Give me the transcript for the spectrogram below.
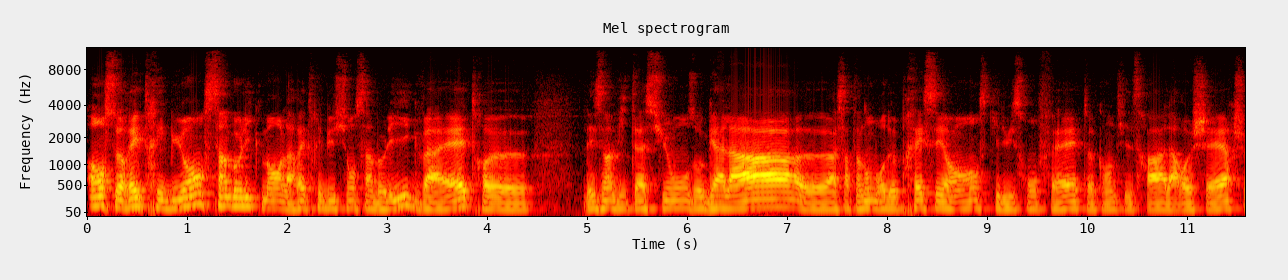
en se rétribuant symboliquement. La rétribution symbolique va être euh, les invitations au gala, euh, un certain nombre de préséances qui lui seront faites quand il sera à la recherche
